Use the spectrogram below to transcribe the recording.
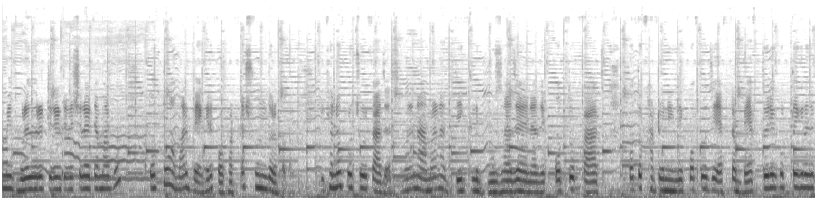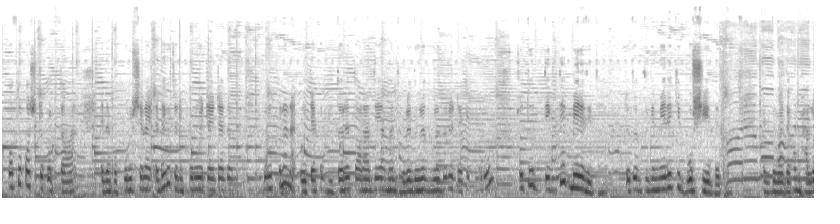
আমি ধরে ধরে টেনে টেনে সেলাইটা মারবো, তত আমার ব্যাগের কভারটা সুন্দর হবে। এখানেও প্রচুর কাজ আছে। মানে না, আমরা না দেখলে বোঝা যায় না যে কত কাজ, কত খাটুনি, যে কত যে একটা ব্যাগ তৈরি করতে গেলে যে কত কষ্ট করতে হয়। এ দেখো পুরো সেলাইটা দেখেছ? পুরো এটা এটা পুরো খুলে না, ওইটাকে ভিতরে তলা দিয়ে আমরা ধরে ধরে ধরে ধরে এটাকে পুরো চতুর্দিক দিয়ে মেরে দিতে হবে। চতুর্দিকে মেরে কি বসিয়ে দেবো? একদম এই দেখুন ভালো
